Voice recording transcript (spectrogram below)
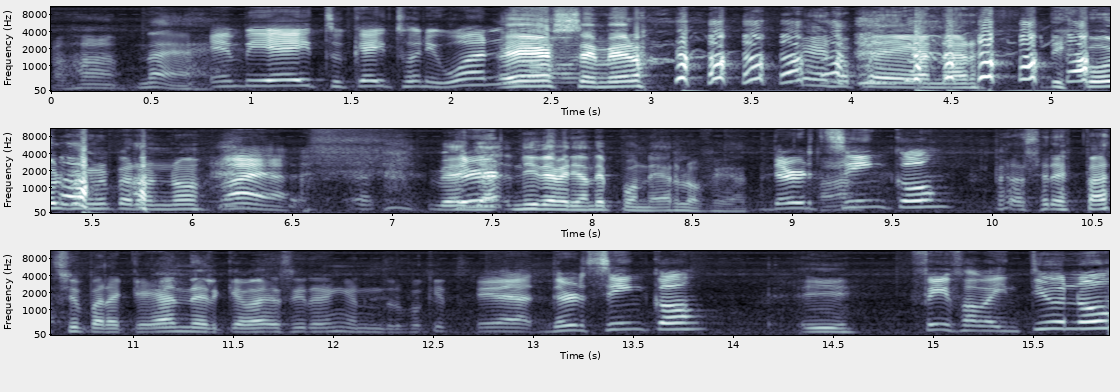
Ajá. Nah. NBA 2K21. Ese mero. Eh, no puede ganar. Disculpen, pero no. Vaya. Ya- ni deberían de ponerlo, fíjate. Dirt 5. Para hacer espacio para que gane el que va a decir vengan un poquito. Mira, Dirt 5. Y FIFA 21.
